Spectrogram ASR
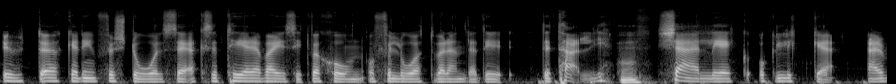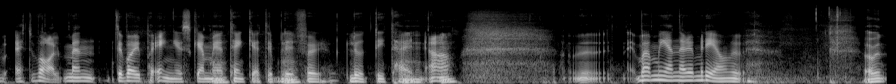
utöka din förståelse, acceptera varje situation och förlåt varandra i detalj. Mm. Kärlek och lycka är ett val. Men det var ju på engelska, men jag tänker att det blir för luddigt här. Mm, Ja. Mm, Vad menar du med det? Om vi... Ja, men,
